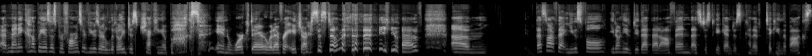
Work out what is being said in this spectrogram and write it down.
at many companies, those performance reviews are literally just checking a box in Workday or whatever HR system you have. Um, that's not that useful. You don't need to do that that often. That's just again just kind of ticking the box.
